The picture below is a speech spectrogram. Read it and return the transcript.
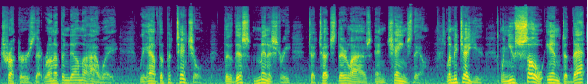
truckers that run up and down the highway. We have the potential through this ministry to touch their lives and change them. Let me tell you, when you sow into that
